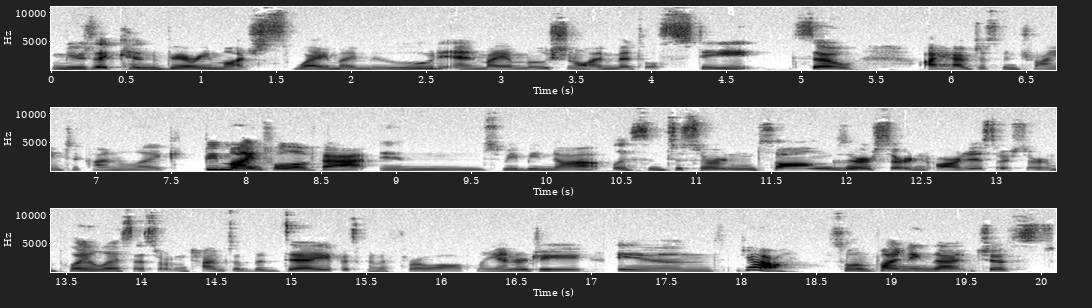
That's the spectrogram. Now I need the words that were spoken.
music can very much sway my mood and my emotional and mental state. So I have just been trying to kind of like be mindful of that and maybe not listen to certain songs or certain artists or certain playlists at certain times of the day if it's going to throw off my energy. And yeah, so I'm finding that just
